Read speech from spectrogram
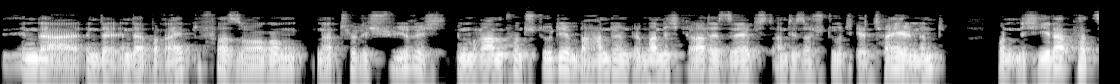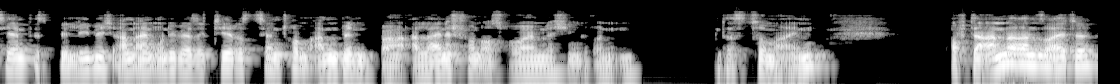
in der, in der, in der breiten Versorgung natürlich schwierig im Rahmen von Studien behandeln, wenn man nicht gerade selbst an dieser Studie teilnimmt. Und nicht jeder Patient ist beliebig an ein universitäres Zentrum anbindbar, alleine schon aus räumlichen Gründen. Das zum einen. Auf der anderen Seite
